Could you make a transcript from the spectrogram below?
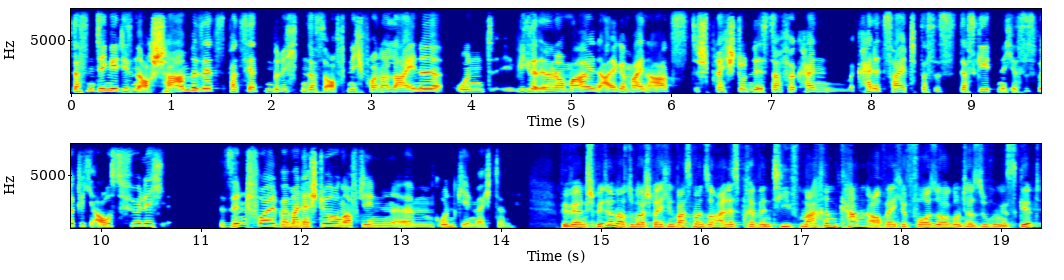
Das sind Dinge, die sind auch schambesetzt. Patienten berichten das oft nicht von alleine. Und wie gesagt, in der normalen Allgemeinarzt-Sprechstunde ist dafür kein, keine Zeit. Das ist, das geht nicht. Es ist wirklich ausführlich sinnvoll, wenn man der Störung auf den ähm, Grund gehen möchte. Wir werden später noch darüber sprechen, was man so alles präventiv machen kann, auch welche Vorsorgeuntersuchungen es gibt.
